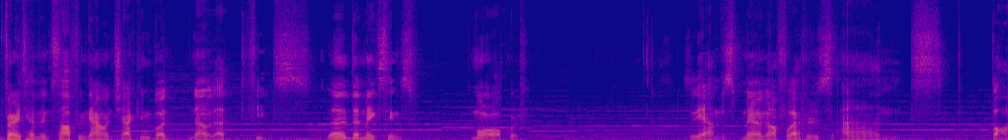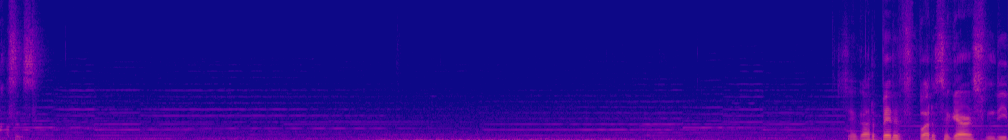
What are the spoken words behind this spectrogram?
very tempted in stopping now and checking, but no, that defeats, uh, that makes things more awkward. So yeah, I'm just mailing off letters and boxes. So I got a bit of of Sargeras from the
